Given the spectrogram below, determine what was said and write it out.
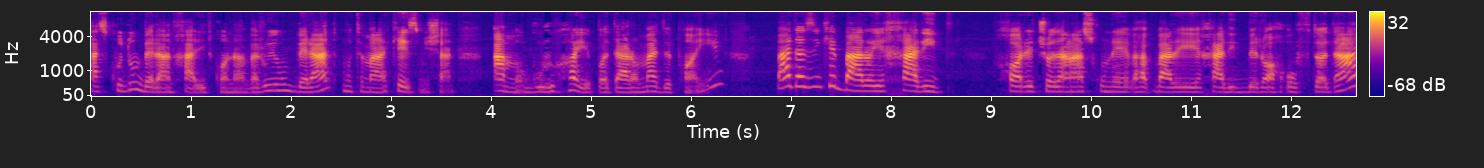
از کدوم برند خرید کنن و روی اون برند متمرکز میشن. اما گروه های با درآمد پایین بعد از اینکه برای خرید خارج شدن از خونه و برای خرید به راه افتادن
